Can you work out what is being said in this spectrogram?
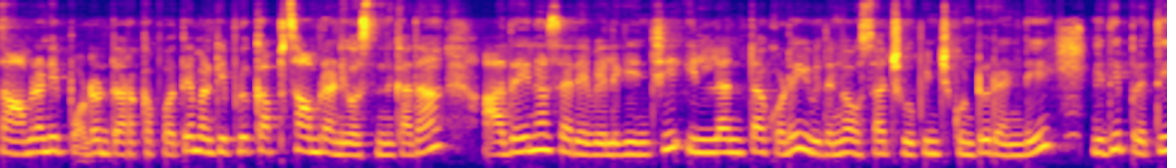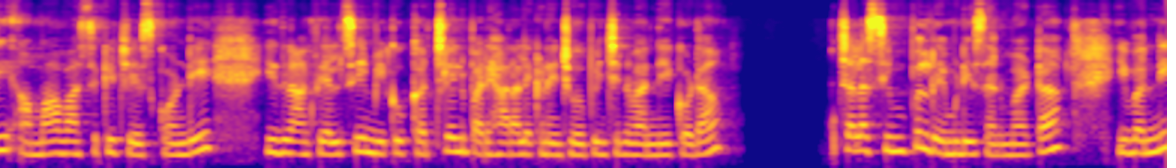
సాంబ్రాణి పౌడర్ దొరకకపోతే మనకి ఇప్పుడు కప్ సాంబ్రాణి వస్తుంది కదా అదైనా సరే వెలిగించి ఇల్లంతా కూడా ఈ విధంగా ఒకసారి చూపించుకుంటూ రండి. ఇది ప్రతి అమావాస్యకి చేసుకోండి. ఇది నాకు తెలిసి మీకు ఖర్చు లేని పరిహారాలు ఇక్కడ నేను చూపించినవన్నీ కూడా. చాలా సింపుల్ రెమెడీస్ అనమాట ఇవన్నీ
